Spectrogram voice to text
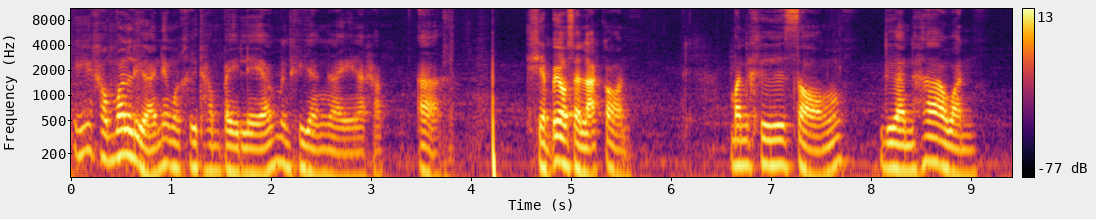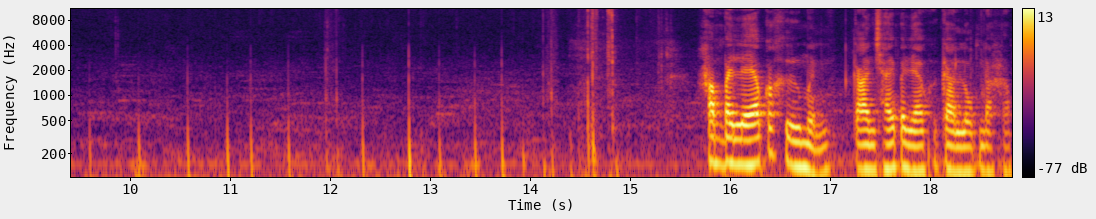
เอ๊ะคำว่าเหลือเนี่ยมันคือทำไปแล้วมันคือยังไงนะครับ อ่าเขียนประโยคสัญลักษณ์ก่อน มันคือสองเดือนห้าวัน ทำไปแล้วก็คือเหมือนการใช้ไปแล้วคือการลบนะครับ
